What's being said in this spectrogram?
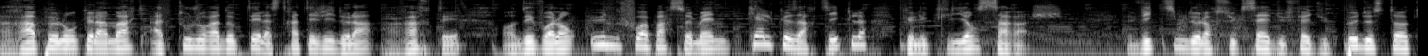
Rappelons que la marque a toujours adopté la stratégie de la rareté en dévoilant une fois par semaine quelques articles que les clients s'arrachent. Victime de leur succès du fait du peu de stock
